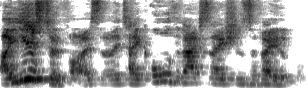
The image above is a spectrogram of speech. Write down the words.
I used to advise that they take all the vaccinations available.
